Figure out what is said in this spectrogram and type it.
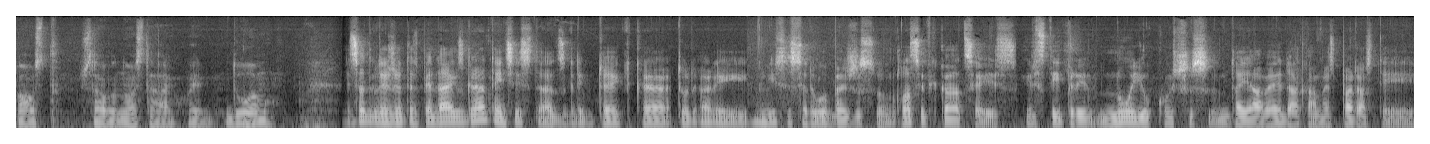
paust savu nostāju vai domu Es atgriežoties pie Daigas grāmatas izstādes, gribu teikt, ka tur arī visas robežas un klasifikācijas ir stipri nojukušas tajā veidā, kā mēs parasti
